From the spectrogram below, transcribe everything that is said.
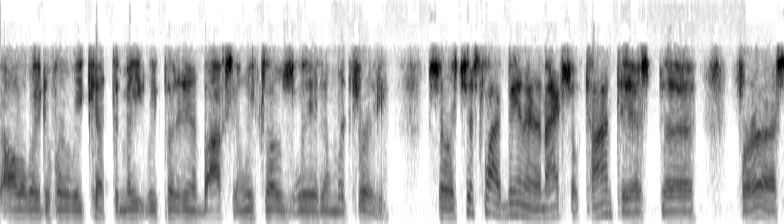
all the way to where we cut the meat, we put it in a box, and we close the lid and we're through. So it's just like being in an actual contest uh, for us,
